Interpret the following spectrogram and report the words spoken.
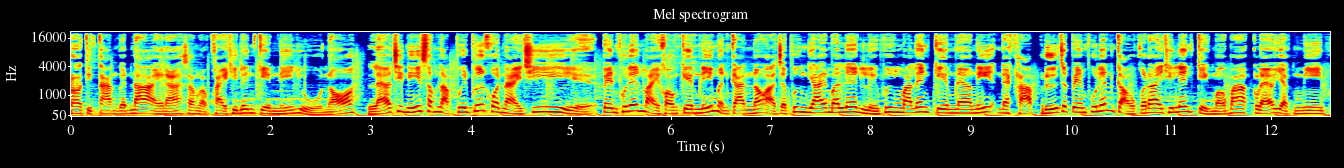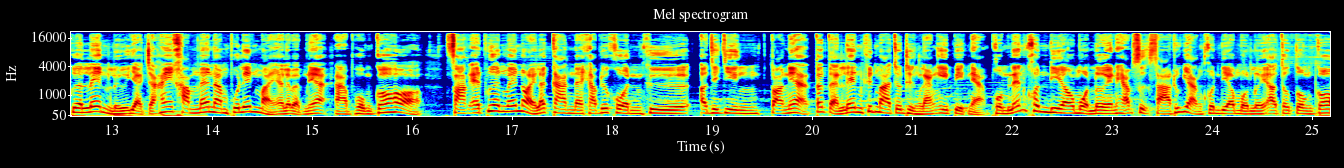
รอติดตามกันได้นะสำหรับใครที่เล่นเกมนี้อยู่เนาะแล้วทีนี้สำหรับเพื่อนๆคนไหนที่เป็นผู้เล่นใหม่ของเกมนี้เหมือนกันเนาะอาจจะเพิ่งย้ายมาเล่นหรือเพิ่งมาเล่นเกมแนวนี้นะครับหรือจะเป็นผู้เล่นเก่าก็ได้ที่เล่นเก่งมากๆแล้ว อยากมีเพื่อนเล่น หรืออยากจะให้คำแนะนำผู้เล่นใหม่อะไรแบบเนี้ยอ่าผมก็ฝากแอดเพื่อนไว้หน่อยละกันนะครับทุกคนคือเอาจริงๆ ตอนเนี้ยตั้งแต่เล่นขึ้นมาจนถึงแรงอีพิกเนี่ยผมเล่นคนเดียวหมดเลยนะครับศึกษาทุกอย่างคนเดียวหมดเลยเอาตรงๆก็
